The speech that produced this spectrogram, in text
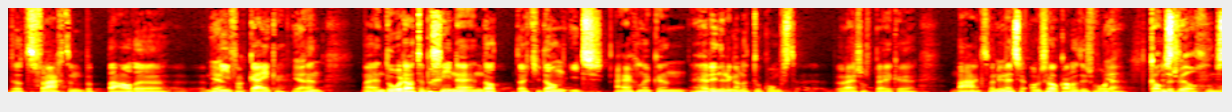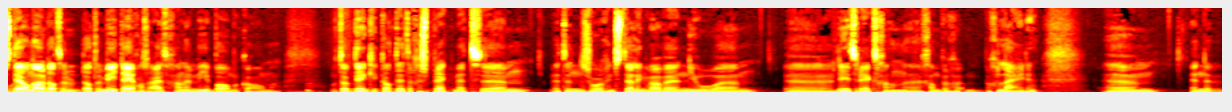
dat vraagt een bepaalde manier van kijken. En, maar, en door dat te beginnen en dat, dat je dan iets, eigenlijk een herinnering aan de toekomst, eh, bij wijze van spreken, maakt. Wanneer mensen, oh, zo kan het dus worden. Kan dus, dus wel groen Stel nou dat er, dat er meer tegels uitgaan en meer bomen komen. Moet ook denken, ik had net een gesprek met, um, met een zorginstelling waar we een nieuw um, uh, leertraject gaan, uh, gaan begeleiden. Um, en de,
